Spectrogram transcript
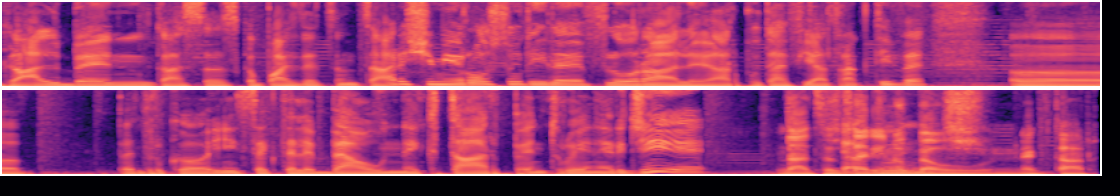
galben, ca să scăpați de țânțari și mirosurile florale ar putea fi atractive, uh, pentru că insectele beau nectar pentru energie, Da, țânțarii nu atunci- beau nectar.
